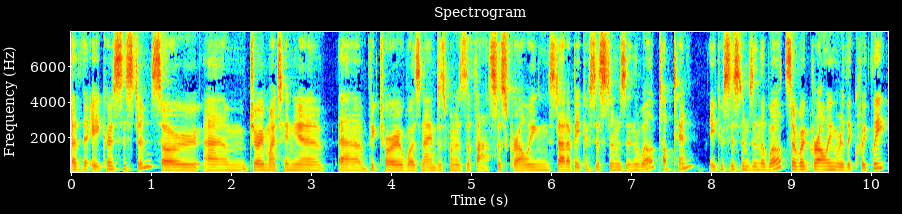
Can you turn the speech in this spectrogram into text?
of the ecosystem. So um, during my tenure, uh, Victoria was named as one of the fastest growing startup ecosystems in the world, top 10 ecosystems in the world. So we're growing really quickly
